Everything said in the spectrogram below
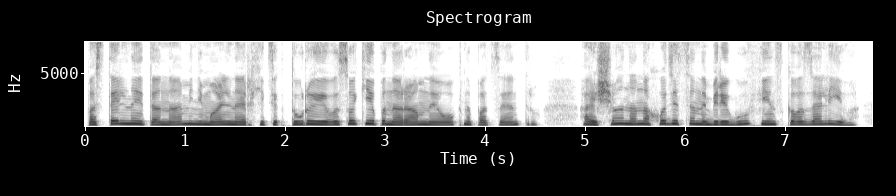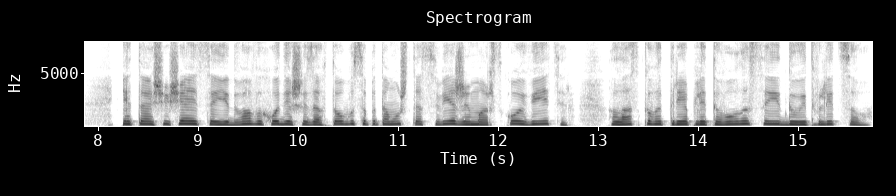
Пастельные тона, минимальная архитектура и высокие панорамные окна по центру. А еще она находится на берегу Финского залива. Это ощущается, едва выходишь из автобуса, потому что свежий морской ветер ласково треплет волосы и дует в лицо.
